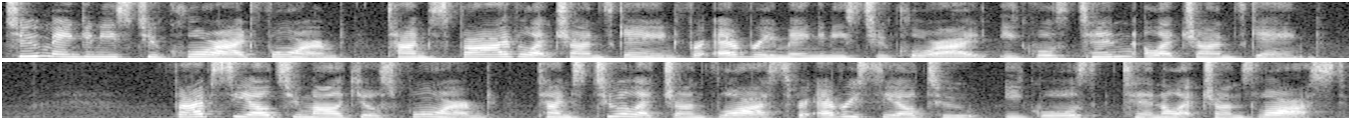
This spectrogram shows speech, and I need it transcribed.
2 manganese 2 chloride formed times 5 electrons gained for every manganese 2 chloride equals 10 electrons gained. 5 Cl2 molecules formed times 2 electrons lost for every Cl2 equals 10 electrons lost.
